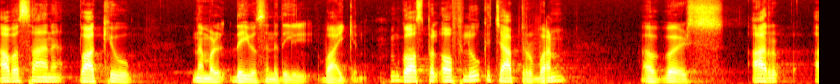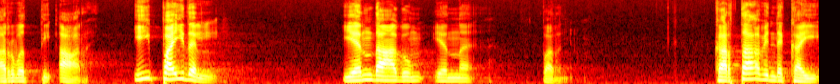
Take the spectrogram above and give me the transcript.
അവസാന വാക്യവും നമ്മൾ ദൈവസന്നിധിയിൽ വായിക്കുന്നു. Gospel of Luke chapter one verse അറു അറുപത്തി ആറ്. ഈ പൈതൽ എന്താകും എന്ന് പറഞ്ഞു. കർത്താവിന്റെ കൈ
